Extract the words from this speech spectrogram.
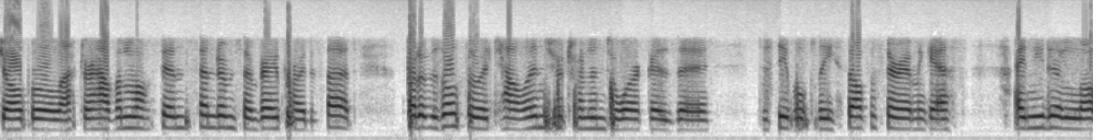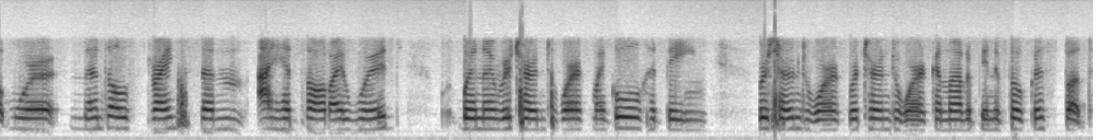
job role after having locked in syndrome, so I'm very proud of that. But it was also a challenge returning to work as a disabled police officer, and I guess I needed a lot more mental strength than I had thought I would when I returned to work. My goal had been return to work, return to work, and that had been a focus. But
